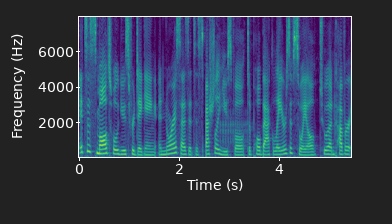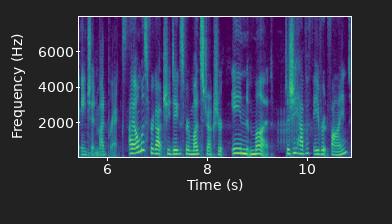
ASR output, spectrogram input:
It's a small tool used for digging, and Nora says it's especially useful to pull back layers of soil to uncover ancient mud bricks. I almost forgot she digs for mud structure in mud. Does she have a favorite find?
